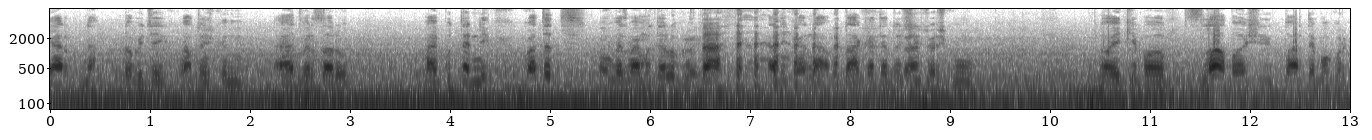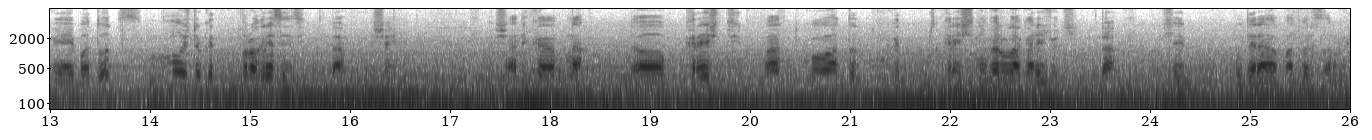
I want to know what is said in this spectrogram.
Iar, da, de obicei, atunci când ai adversarul mai puternic, cu atât înveți mai multe lucruri. Da. Adică, da, dacă te duci Da. și joci cu o echipă slabă și doar te bucuri că i-ai bătut, nu știu cât progresezi. Da, așa e. Și adică, na, uh, crești at- cu atât cu cât crești nivelul la care joci Da. și puterea adversarului.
